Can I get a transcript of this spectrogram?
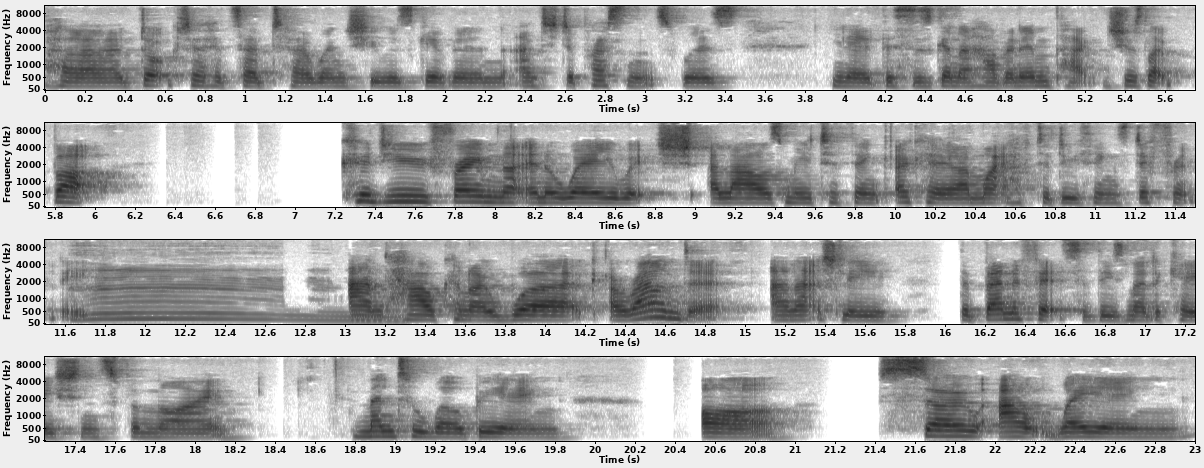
her doctor had said to her when she was given antidepressants was, you know, this is going to have an impact. And she was like, but could you frame that in a way which allows me to think, okay, I might have to do things differently? Mm. And how can I work around it? And actually, the benefits of these medications for my mental well being are so outweighing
